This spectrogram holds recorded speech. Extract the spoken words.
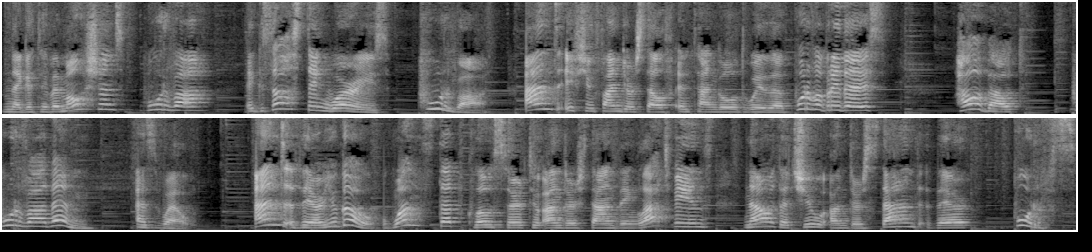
Negative emotions? Purvā exhausting worries, purva. And if you find yourself entangled with a purvabrides, how about purva them as well? And there you go, one step closer to understanding Latvians now that you understand their purvs.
